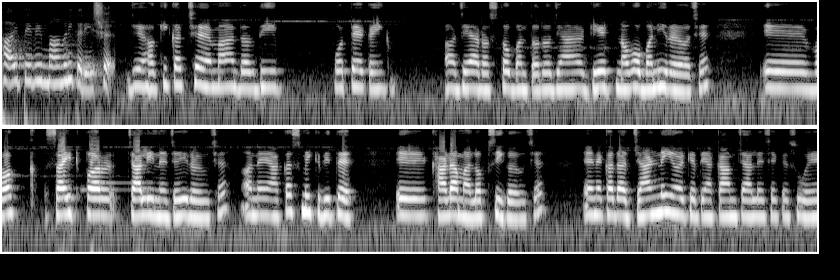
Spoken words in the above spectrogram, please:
થાય તેવી માંગણી કરી છે. જે હકીકત છે, એમાં દર્દી પોતે કંઈક જ્યાં રસ્તો બનતો હતો જ્યાં ગેટ નવો બની રહ્યો છે, એ વર્ક સાઇટ પર ચાલીને જઈ રહ્યું છે અને આકસ્મિક રીતે એ ખાડામાં લપસી ગયું છે. એને કદાચ જાણ નહીં હોય કે ત્યાં કામ ચાલે છે કે શું એ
